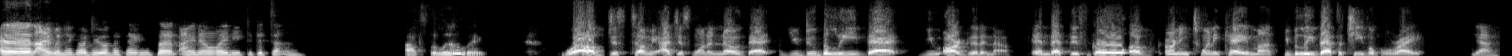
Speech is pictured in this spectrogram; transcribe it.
and I'm going to go do other things that I know I need to get done. Absolutely. Well, just tell me, I just want to know that you do believe that you are good enough and that this goal of earning 20K a month, you believe that's achievable, right? Yes,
